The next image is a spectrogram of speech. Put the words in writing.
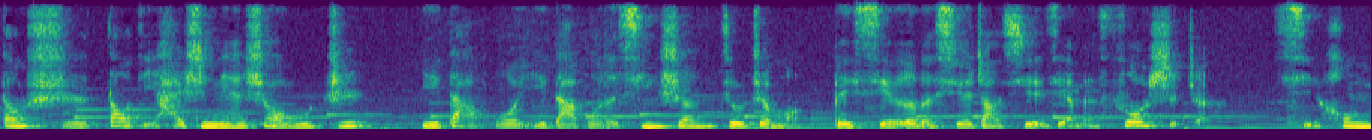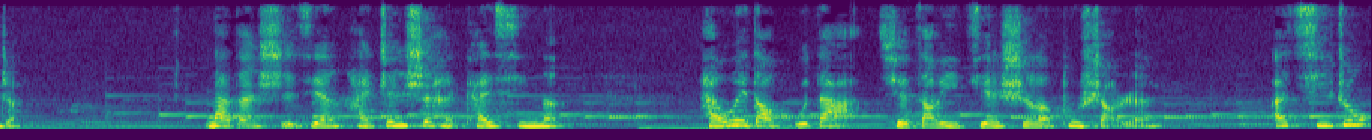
当时到底还是年少无知，一大波一大波的新生就这么被邪恶的学长学姐们唆使着、起哄着。那段时间还真是很开心呢，还未到湖大，却早已结识了不少人，而其中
